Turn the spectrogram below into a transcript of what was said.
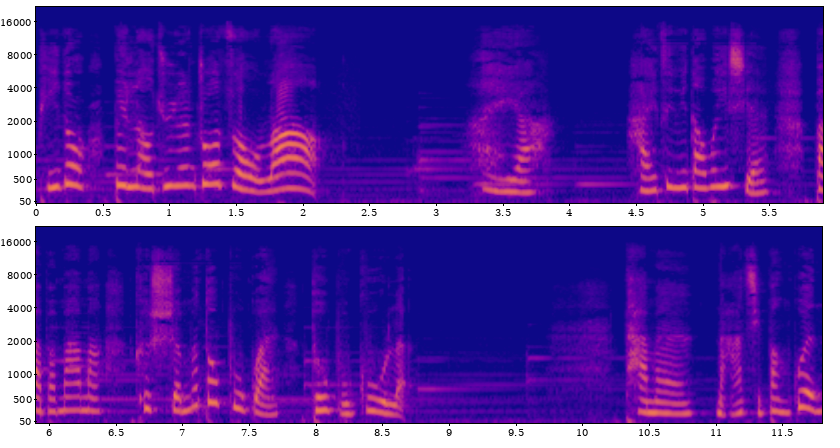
皮豆被老巨人捉走了。”哎呀，孩子遇到危险，爸爸妈妈可什么都不管，都不顾了。他们拿起棒棍，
